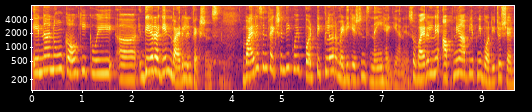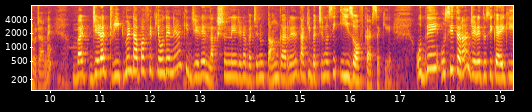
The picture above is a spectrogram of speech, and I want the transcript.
ਇਹਨਾਂ ਨੂੰ ਕਹੋ ਕਿ ਕੋਈ there again viral infections virus infection ਦੀ ਕੋਈ ਪਾਰਟਿਕੂਲਰ ਮੈਡੀਕੇਸ਼ਨਸ ਨਹੀਂ ਹੈਗੀਆਂ ਨੇ ਸੋ ਵਾਇਰਲ ਨੇ ਆਪਣੇ ਆਪ ਹੀ ਆਪਣੀ ਬਾਡੀ ਚੋਂ ਸ਼ੈਡ ਹੋ ਜਾਣਾ ਹੈ ਬਟ ਜਿਹੜਾ ਟ੍ਰੀਟਮੈਂਟ ਆਪਾਂ ਫਿਰ ਕਿਉਂ ਦਿੰਦੇ ਆ ਕਿ ਜਿਹੜੇ ਲੱਛਣ ਨੇ ਜਿਹੜੇ ਬੱਚੇ ਨੂੰ ਤੰਗ ਕਰ ਰਹੇ ਨੇ ਤਾਂ ਕਿ ਬੱਚੇ ਨੂੰ ਅਸੀਂ ਈਜ਼ ਆਫ ਕਰ ਸਕੀਏ ਉਦਾਂ ਹੀ ਉਸੇ ਤਰ੍ਹਾਂ ਜਿਹੜੇ ਤੁਸੀਂ ਕਹੇ ਕਿ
